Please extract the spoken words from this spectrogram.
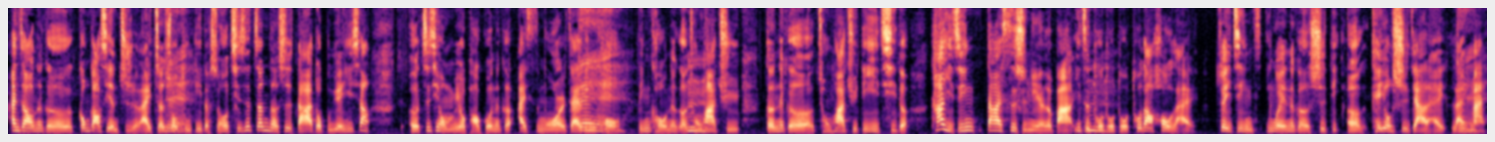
按照那个公告限值来征收土地的时候，其实真的是大家都不愿意。像，呃，之前我们有跑过那个艾斯摩尔在林口林口那个从化区的那个从化区第一期的，嗯、他已经大概四十年了吧，一直拖拖拖拖到后来，最近因为那个市地呃可以用市价来来买，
